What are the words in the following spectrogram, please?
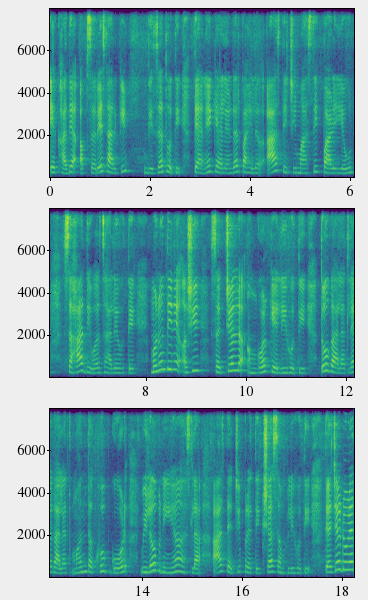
एखाद्या अप्सरेसारखी दिसत होती. त्याने कॅलेंडर पाहिलं. आज तिची मासिक पाळी येऊन सहा दिवस झाले होते. म्हणून तिने अशी सच्चल अंघोळ केली होती. तो गालातल्या गालात मंद खूप गोड विलोभनीय असला. आज त्याची प्रतीक्षा संपली होती. त्याच्या डोळ्यात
